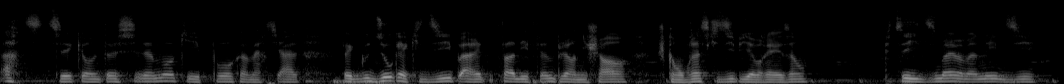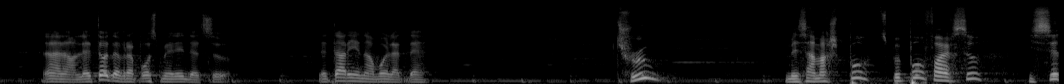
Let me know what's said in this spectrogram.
artistique. On est un cinéma qui est pas commercial. Fait que Guzzo, quand il dit arrêtez de faire des films pleurnichards, je comprends ce qu'il dit, puis il a raison. Puis tu sais, il dit même à un moment donné, il dit Non, non, l'État devrait pas se mêler de ça. L'État n'a rien à voir là-dedans. True. Mais ça marche pas. Tu peux pas faire ça ici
